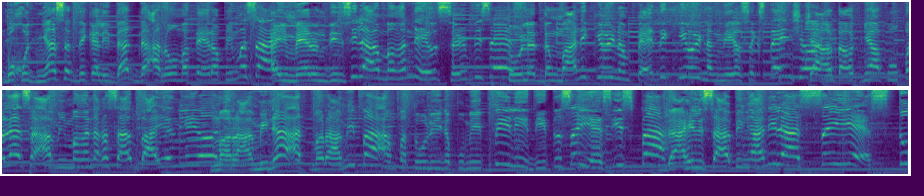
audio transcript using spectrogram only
Bukod nga sa dekalidad na aromatherapy massage, ay meron din sila mga nail services tulad ng manicure, ng pedicure, ng nails extension. Shoutout nga po pala sa aming mga nakasabayan ngayon. Marami na at marami pa ang patuloy na pumipili dito sa Yes Spa. Dahil sabi nga nila, say yes to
